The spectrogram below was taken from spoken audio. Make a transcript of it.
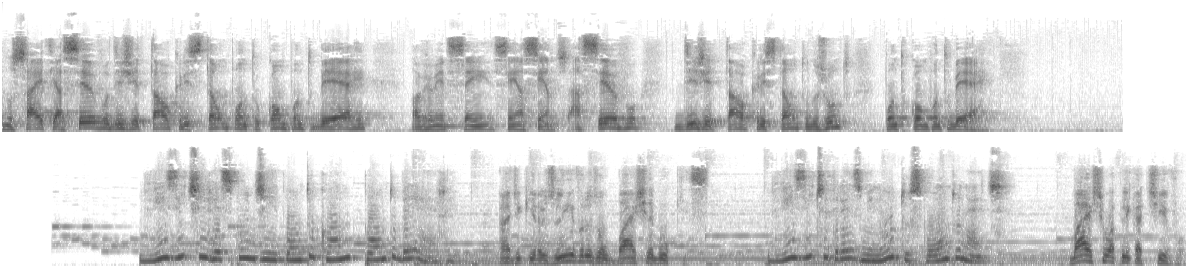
no site acervodigitalcristão.com.br, obviamente sem, sem acentos. Acervo digital cristão, tudo junto, .com.br. Visite respondi.com.br. Adquira os livros ou baixe e-books. Visite 3minutos.net. Baixe o aplicativo.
